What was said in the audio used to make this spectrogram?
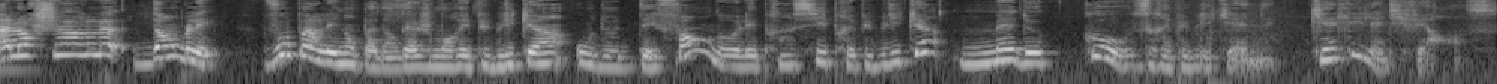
Alors Charles, d'emblée, vous parlez non pas d'engagement républicain ou de défendre les principes républicains, mais de cause républicaine. Quelle est la différence?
